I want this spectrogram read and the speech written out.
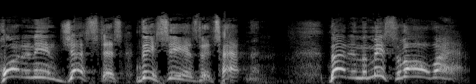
what an injustice this is that's happening. But in the midst of all that,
